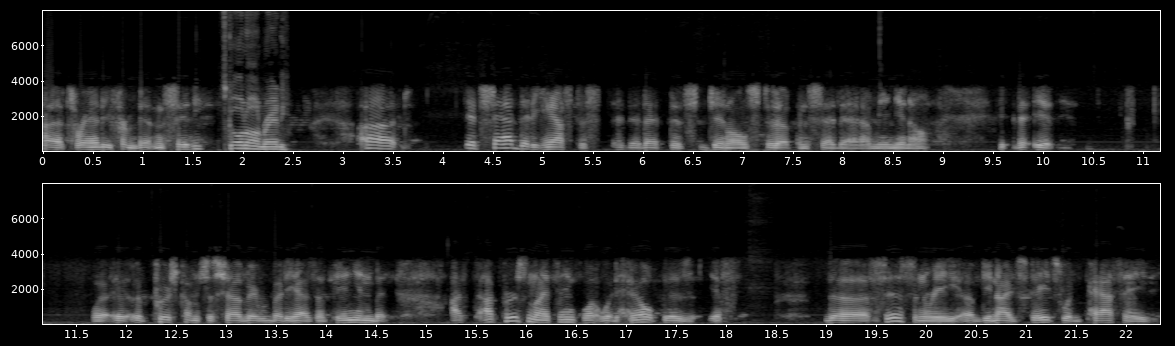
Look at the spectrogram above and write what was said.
Uh, it's Randy from Benton City. What's going on, Randy? Uh, it's sad that he has to that this general stood up and said that. I mean, you know, it, it well, it, push comes to shove, everybody has an opinion, but I, I personally I think what would help is if the citizenry of the United States would pass a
